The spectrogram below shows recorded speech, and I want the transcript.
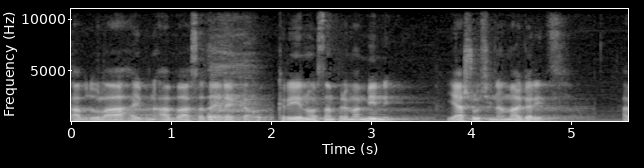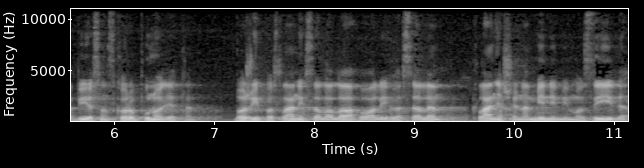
Abdullaha ibn Abasa da je rekao Krenuo sam prema Mini, jašući na Magarici, a bio sam skoro punoljetan. Boži poslanik sallallahu alaihi ve sellem klanjaše na mini mimo zida.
